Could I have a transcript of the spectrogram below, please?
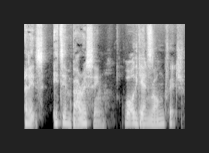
And it's it's embarrassing. What are they getting It's- wrong, Fitch?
